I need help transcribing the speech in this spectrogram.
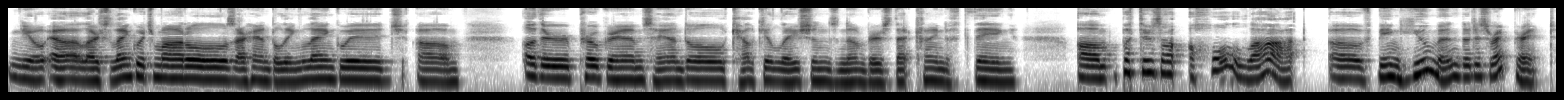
you know, uh, large language models are handling language. Um, other programs handle calculations, numbers, that kind of thing. Um, but there's a, a whole lot of being human that is red brained.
